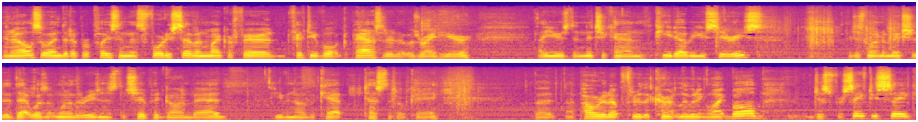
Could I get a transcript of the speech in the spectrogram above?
and I also ended up replacing this 47 microfarad 50 volt capacitor that was right here. I used a Nichicon PW series. I just wanted to make sure that that wasn't one of the reasons the chip had gone bad even though the cap tested okay. But I powered it up through the current limiting light bulb just for safety's sake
